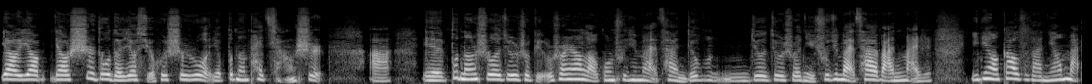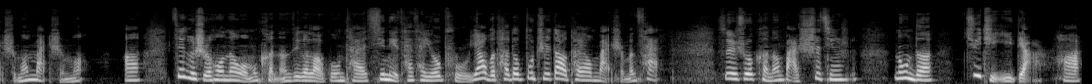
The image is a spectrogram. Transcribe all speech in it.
要要要适度的要学会示弱，也不能太强势，啊，也不能说就是说，比如说让老公出去买菜，你就不你就就是说你出去买菜吧，你买一定要告诉他你要买什么买什么啊。这个时候呢，我们可能这个老公他心里他才有谱，要不他都不知道他要买什么菜。所以说，可能把事情弄得具体一点儿哈，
